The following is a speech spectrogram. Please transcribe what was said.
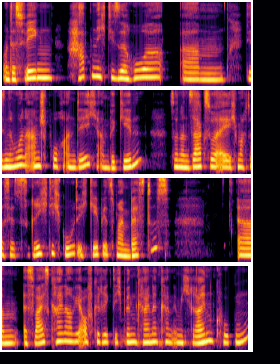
Und deswegen hab nicht diese hohe, ähm, diesen hohen Anspruch an dich am Beginn, sondern sag so, ey, ich mache das jetzt richtig gut, ich gebe jetzt mein Bestes ähm, es weiß keiner, wie aufgeregt ich bin. Keiner kann in mich reingucken.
